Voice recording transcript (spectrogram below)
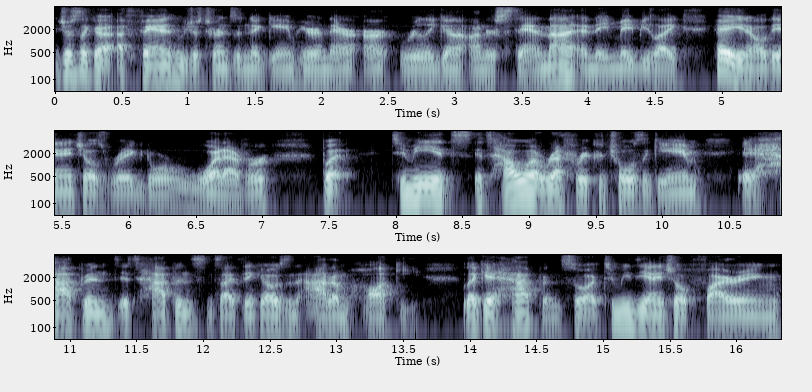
just like a, a, fan who just turns into a game here and there aren't really going to understand that, and they may be like, hey, you know, the NHL's rigged or whatever. But to me, it's it's how a referee controls the game. It happened. It's happened since I think I was in Atom hockey. Like it happened. So uh, to me, the NHL firing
